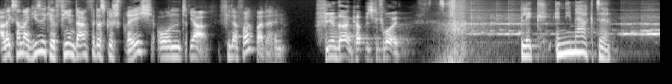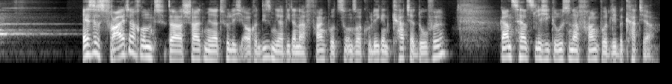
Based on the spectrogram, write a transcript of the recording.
Alexander Giesecke, vielen Dank für das Gespräch und ja, viel Erfolg weiterhin. Vielen Dank, hat mich gefreut. Blick in die Märkte. Es ist Freitag und da schalten wir natürlich auch in diesem Jahr wieder nach Frankfurt zu unserer Kollegin Katja Dofel. Ganz herzliche Grüße nach Frankfurt, liebe Katja.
